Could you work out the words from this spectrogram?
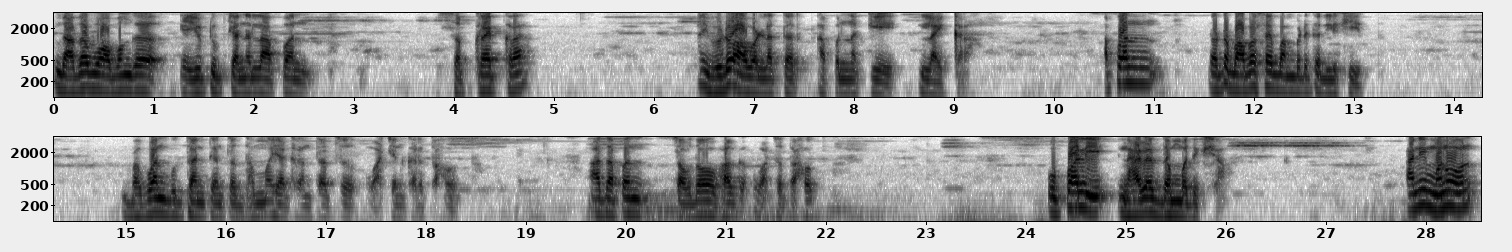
दादा व अभंग या यूट्यूब चॅनलला आपण सबस्क्राईब करा. आणि व्हिडिओ आवडला तर आपण नक्की लाईक करा. आपण डॉक्टर बाबासाहेब आंबेडकर लिखित भगवान बुद्ध आणि त्यांचा धम्म या ग्रंथाचं वाचन करत आहोत. आज आपण चौदावा भाग वाचत आहोत. उपाली न्हाव्या धम्मदीक्षा आणि म्हणून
